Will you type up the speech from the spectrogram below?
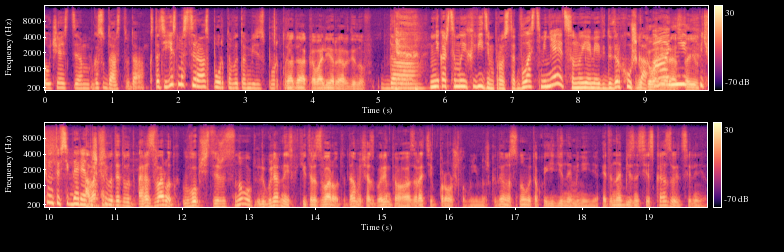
участием государства, да. Кстати, есть мастера спорта в этом виде спорта. Да-да, кавалеры орденов. Да. Мне кажется, мы их видим просто. Власть меняется, но я имею в виду верхушка, Ну, а они почему-то всегда А рядышком. вообще вот это вот разворот, в обществе же снова регулярно есть какие-то развороты, да, мы сейчас говорим там о возврате к прошлому немножко, да, у нас снова такое единое мнение. Это на бизнесе сказывается или нет?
